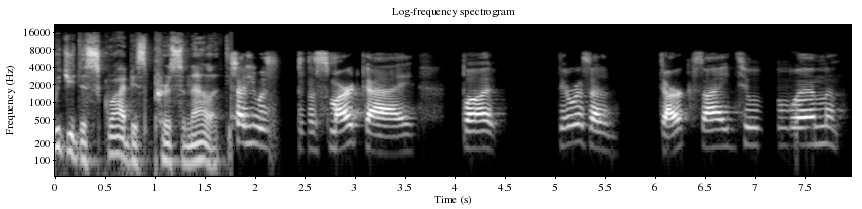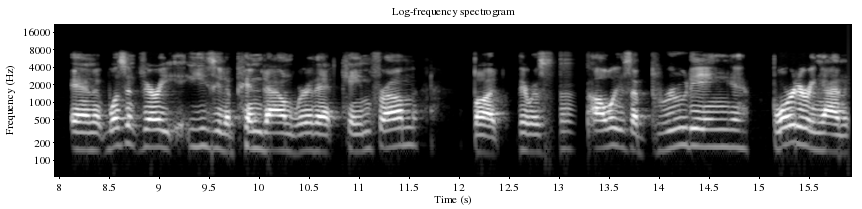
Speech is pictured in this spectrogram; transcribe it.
would you describe his personality? Said he was a smart guy, but there was a dark side to him, and it wasn't very easy to pin down where that came from. But there was always a brooding, bordering on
